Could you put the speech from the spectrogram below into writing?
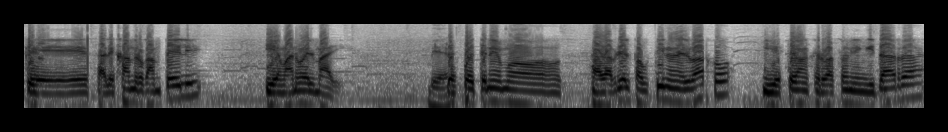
que es Alejandro Campelli y Emanuel Mari. Bien. Después tenemos a Gabriel Faustino en el bajo y Esteban Gervasoni en guitarra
